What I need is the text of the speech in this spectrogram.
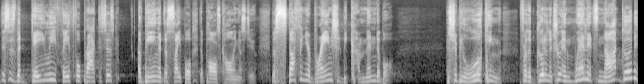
This is the daily faithful practices of being a disciple that Paul's calling us to. The stuff in your brain should be commendable. It should be looking for the good and the true. And when it's not good,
